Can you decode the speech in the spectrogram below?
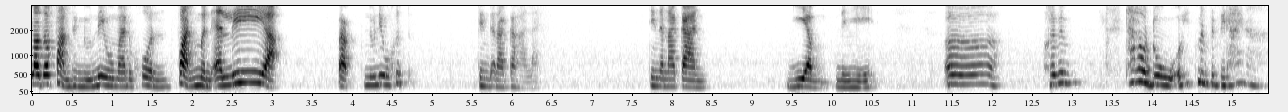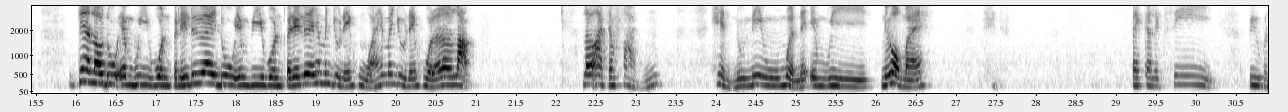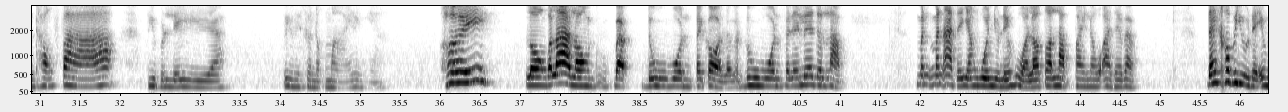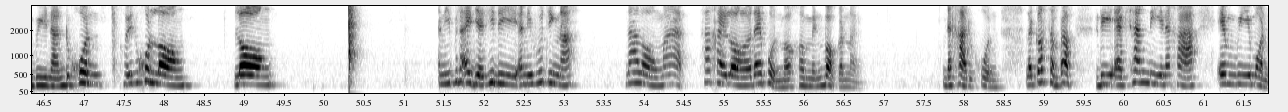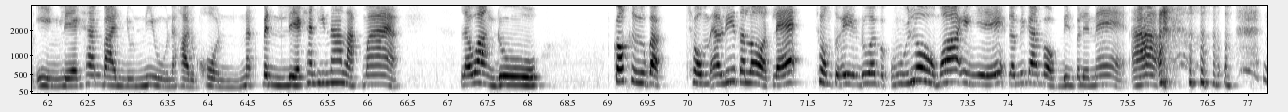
เราจะฝันถึงหนูนิวมาทุกคน ฝันเหมือนแอลลี่อะแบบหนูนิวคือจินตนาการแหละ จินตนาการเยี่ยมอย่างนี้ เออ เฮ้ยเป็นถ้าเราดูเอ้ยมันเป็นไปได้นะเนี่ยเราดู MV วนไปเรื่อยๆ ดู MV วนไปเรื่อยๆ ให้มันอยู่ในหัว ให้มันอยู่ในหัวแล้วเราหลับ เราอาจจะฝัน เห็นนูนิวเหมือนใน MV นึกออกไหม ไปกาแล็กซี่ไปอยู่บนท้องฟ้าไปอยู่บนเรือไปอยู่ในสวนดอกไม้อะไรเงี้ย เฮ้ย ลองปะล่ะลองแบบดูวนไปก่อนแล้วก็ดูวนไปเรื่อยๆจนหลับ มันมันอาจจะยังวนอยู่ในหัวเราตอนหลับไปเราอาจจะแบบ ได้เข้าไปอยู่ในเอ็มวีนั้น ทุกคนเฮ้ยทุกคนลองลอง อันนี้เป็นไอเดียที่ดี อันนี้พูดจริงนะน่าลองมาก ถ้าใครลองแล้วได้ผลมาคอมเมนต์บอกกันหน่อย นะคะทุกคน แล้วก็สำหรับรีแอคชั่นนี้นะคะ MV หมอนอิงรีแอคชั่น by นิวนิวนะคะทุกคนน่ะเป็นรีแอคชั่นที่น่ารักมาก ระหว่างดู ก็คือแบบชมแอลลี่ตลอดและ ชมตัวเองด้วยแบบอุ้ยหล่อมากอย่างนี้ แล้วมีการบอกบินไปเลยแม่ อ่า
